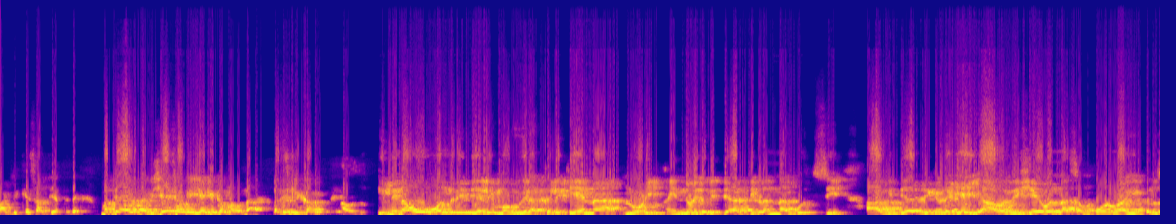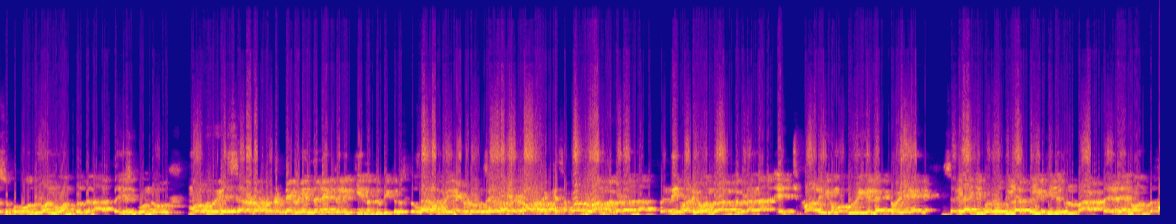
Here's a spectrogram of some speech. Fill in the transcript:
ಮಾಡ್ಲಿಕ್ಕೆ ಸಾಧ್ಯ ಆಗ್ತದೆ. ಮತ್ತೆ ಅವರನ್ನ ವಿಶೇಷವಾಗಿ ಹೇಗೆ ಗಮನವನ್ನ ಹರಿಸ್ಲಿಕ್ಕಾಗುತ್ತೆ. ಹೌದು. ಇಲ್ಲಿ ನಾವು ಒಂದು ರೀತಿಯಲ್ಲಿ ಮಗುವಿನ ಕಲಿಕೆಯನ್ನ ನೋಡಿ ಹಿಂದುಳಿದ ವಿದ್ಯಾರ್ಥಿಗಳನ್ನ ಗುರುತಿಸಿ ಆ ವಿದ್ಯಾರ್ಥಿಗಳಿಗೆ ಯಾವ ವಿಷಯವನ್ನ ಸಂಪೂರ್ಣವಾಗಿ ಕಲಿಸಬಹುದು ಅನ್ನುವಂಥದ್ದನ್ನ ಅರ್ಥೈಸಿಕೊಂಡು ಮಗುವಿಗೆ ಸರಳ ಪ್ರಶ್ನೆಗಳಿಂದನೇ ಕಲಿಕೆಯನ್ನು ದೃಢೀಕರಿಸ್ತಾ ಸರಳ. ಪ್ರಶ್ನೆಗಳು? ಒಂದು ಅಂಕಗಳನ್ನ ಪ್ರತಿ ಬಾರಿ ಒಂದು ಅಂಕಗಳನ್ನ ಹೆಚ್ಚು ಪಾಲು ಈಗ ಮಗುವಿಗೆ ಲೆಕ್ಕವೇ ಸರಿಯಾಗಿ ಬರೋದಿಲ್ಲ ಕಲಿಕೆಯಲ್ಲಿ ಸ್ವಲ್ಪ ಆಗ್ತಾ ಇದೆ ಅನ್ನುವಂತಹ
